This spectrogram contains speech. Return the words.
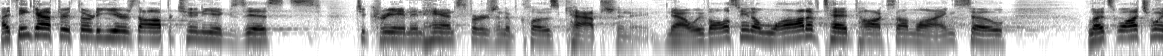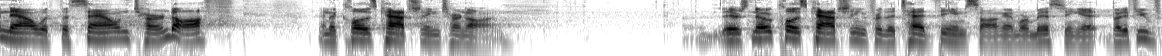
I think after 30 years, the opportunity exists to create an enhanced version of closed captioning. Now, we've all seen a lot of TED Talks online, so let's watch one now with the sound turned off and the closed captioning turned on. There's no closed captioning for the TED theme song, and we're missing it. But if you've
